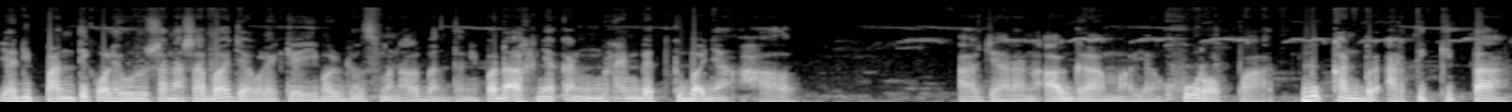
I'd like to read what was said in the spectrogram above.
Ya dipantik oleh urusan nasab aja oleh Kiai Imaduddin Utsman Al-Bantani. Pada akhirnya kan merembet ke banyak hal. Ajaran agama yang hurufat bukan berarti kita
